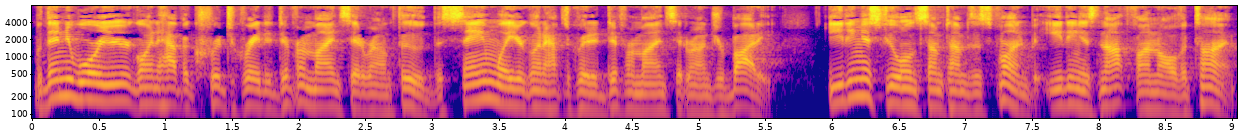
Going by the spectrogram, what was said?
Within your warrior, you're going to have a, to create a different mindset around food. The same way you're going to have to create a different mindset around your body. Eating is fuel and sometimes it's fun, but eating is not fun all the time.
